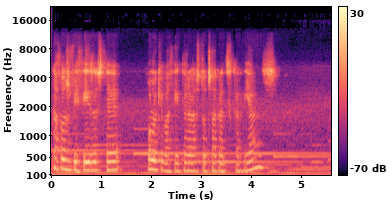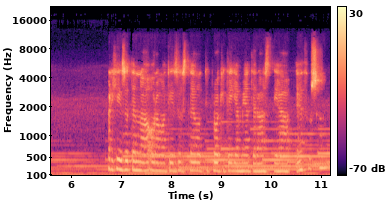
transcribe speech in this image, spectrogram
Καθώς βυθίζεστε όλο και βαθύτερα στο τσάκρα της καρδιάς. Αρχίζετε να οραματίζεστε ότι πρόκειται για μια τεράστια αίθουσα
